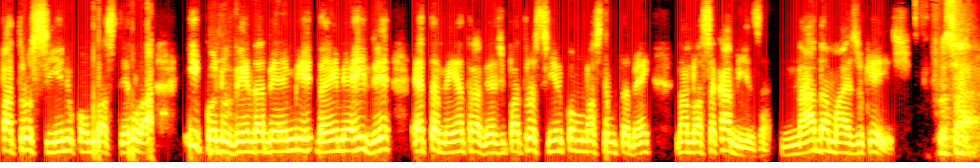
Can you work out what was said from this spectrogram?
patrocínio, como nós temos lá, e quando vem da, BM, da MRV é também através de patrocínio, como nós temos também na nossa camisa. Nada mais do que isso. Professor,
